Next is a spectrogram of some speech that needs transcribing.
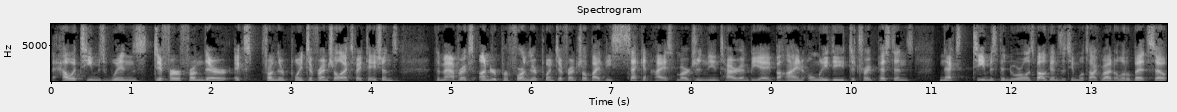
how a team's wins differ from their ex- from their point differential expectations. The Mavericks underperformed their point differential by the second highest margin in the entire NBA, behind only the Detroit Pistons. Next team is the New Orleans Pelicans, the team we'll talk about in a little bit. So,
